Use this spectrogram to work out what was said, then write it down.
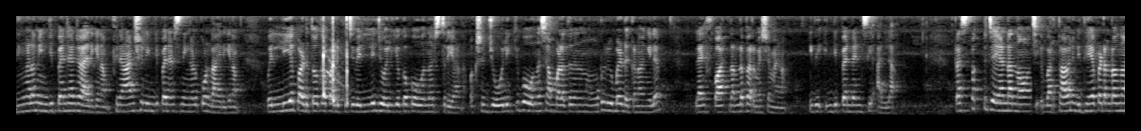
നിങ്ങളും ഇൻഡിപെൻഡന്റ് ആയിരിക്കണം. ഫിനാൻഷ്യൽ ഇൻഡിപെൻഡൻസ് നിങ്ങൾക്കും ഉണ്ടായിരിക്കണം. വലിയ പഠിത്തമൊക്കെ പഠിപ്പിച്ച് വലിയ ജോലിക്കൊക്കെ പോകുന്ന ഒരു സ്ത്രീയാണ്. പക്ഷെ ജോലിക്ക് പോകുന്ന ശമ്പളത്തിൽ നിന്ന് നൂറ് രൂപ എടുക്കണമെങ്കിൽ ലൈഫ് പാർട്ട്ണറിന്റെ പെർമിഷൻ വേണം. ഇത് ഇൻഡിപെൻഡൻസി അല്ല. റെസ്പെക്ട് ചെയ്യേണ്ടെന്നോ ഭർത്താവിന് വിധേയപ്പെടേണ്ടെന്നോ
